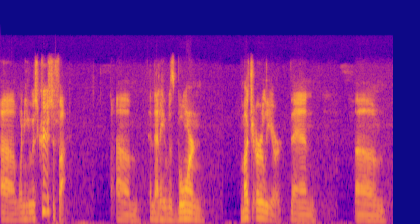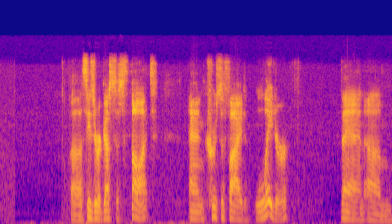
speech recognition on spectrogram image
uh, when he was crucified, um, and that he was born much earlier than um, uh, Caesar Augustus thought, and crucified later than um,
